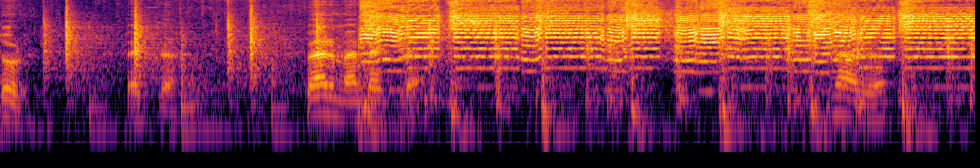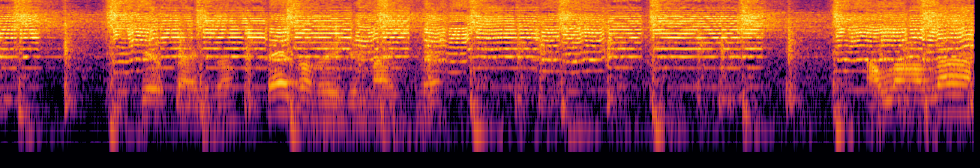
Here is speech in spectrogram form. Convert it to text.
Dur. Bekle. Verme bekle. Nerede? Şey yok galiba. Ver baba hücum marşını. Allah Allah.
